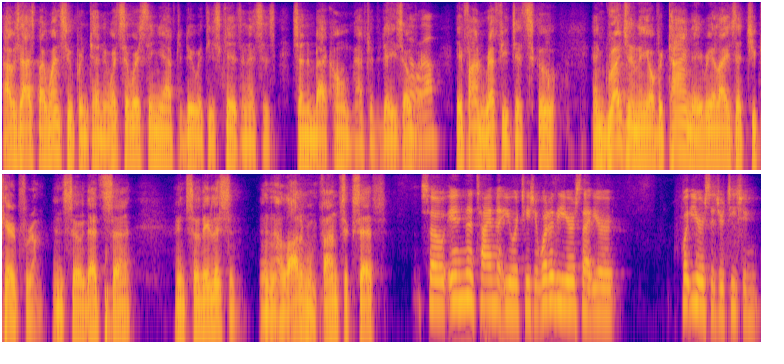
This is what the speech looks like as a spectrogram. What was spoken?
I was asked by one superintendent, what's the worst thing you have to do with these kids? And I says, send them back home after the day's over. wow. They found refuge at school. And grudgingly over time, they realized that you cared for them. And so that's, uh, and so they listened. And a lot of them found success. So in the time that you were teaching, what are the years that you're? What years did your teaching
